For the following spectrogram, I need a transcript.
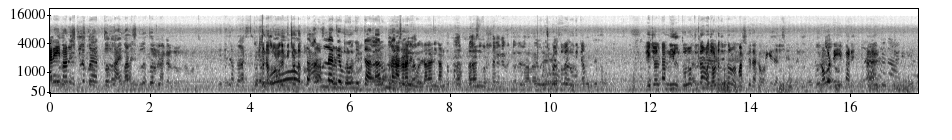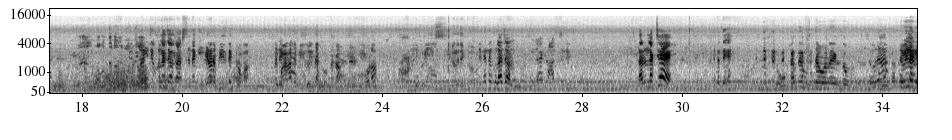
আর এই মানুষগুলো তোল না এই মানুষগুলো তোল না দারুণ লাগছে মন্দিরটা দারুণ লাগছে। এই জলটা নীল তোলো তুলতে পারব জলটা তুলতে পারব মাসিকে দেখাবো নবদ্বীপ হ্যাঁ। ওই যে খোলা জলটা আসছে নাকি? এখানে ব্রিজ দেখতে পাবা। বাঁ হাতে ব্রিজ ওই দেখো টাকা বড় ব্রিজ এখানে দেখতে পাবা। এখানে খোলা জল। দারুণ লাগছে? এটা দে। উঠতে মানে একদম। ছবি লাগে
